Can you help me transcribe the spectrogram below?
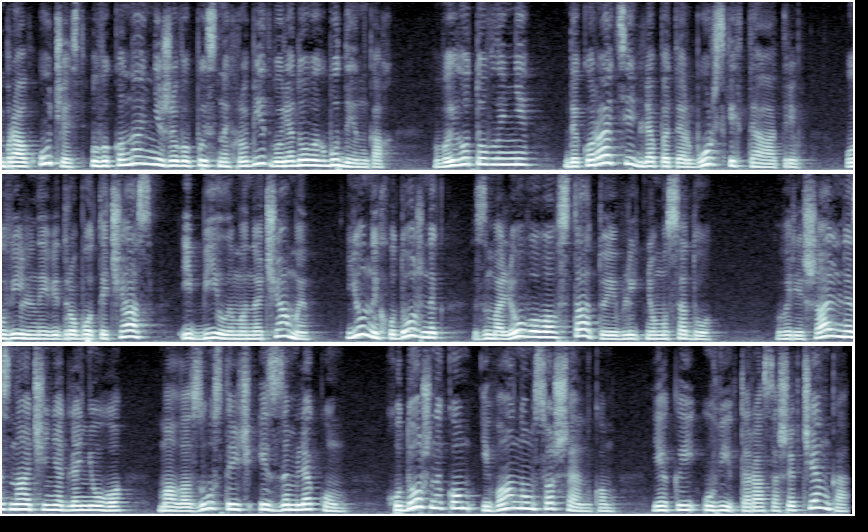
брав участь у виконанні живописних робіт в урядових будинках, виготовленні декорацій для петербурзьких театрів. У вільний від роботи час і білими ночами юний художник змальовував статуї в літньому саду. Вирішальне значення для нього мала зустріч із земляком, художником Іваном Сошенком, який увів Тараса Шевченка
